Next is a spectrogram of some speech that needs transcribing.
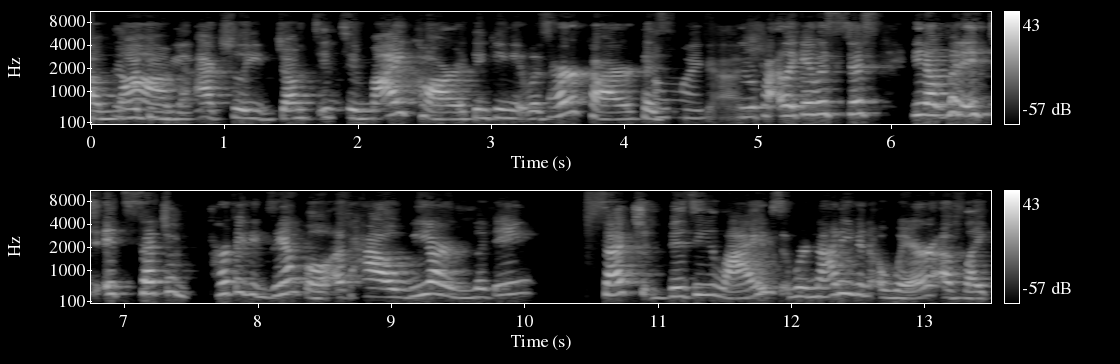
a mom actually jumped into my car thinking it was her car because oh my gosh. We were, like it was just you know but it's it's such a perfect example of how we are living such busy lives. We're not even aware of like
